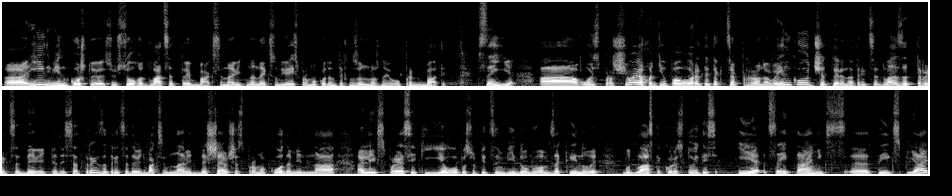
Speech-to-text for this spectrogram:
А, і він коштує усього 23 бакси. Навіть на Nexon UA з промокодом Технозон можна його придбати. Все є. А ось про що я хотів поговорити, так це про новинку 4 на 32 за 39,53 за 39 баксів, навіть дешевше з промокодами на AliExpress, які є в опису під цим відео. Ми вам закинули. Будь ласка, користуйтесь. І цей е, TX5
